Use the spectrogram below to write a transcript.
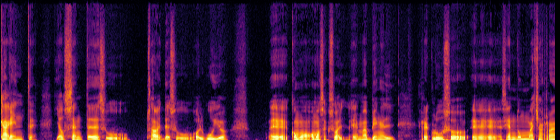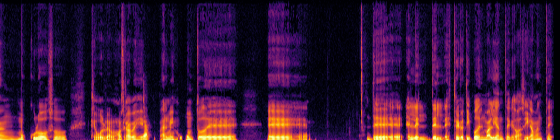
carente y ausente de su, ¿sabes? De su orgullo eh, como homosexual. Es más bien el recluso, eh, siendo un macharrán musculoso, que volvemos otra vez al mismo punto de, eh, de el- el- del estereotipo del maleante, que básicamente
